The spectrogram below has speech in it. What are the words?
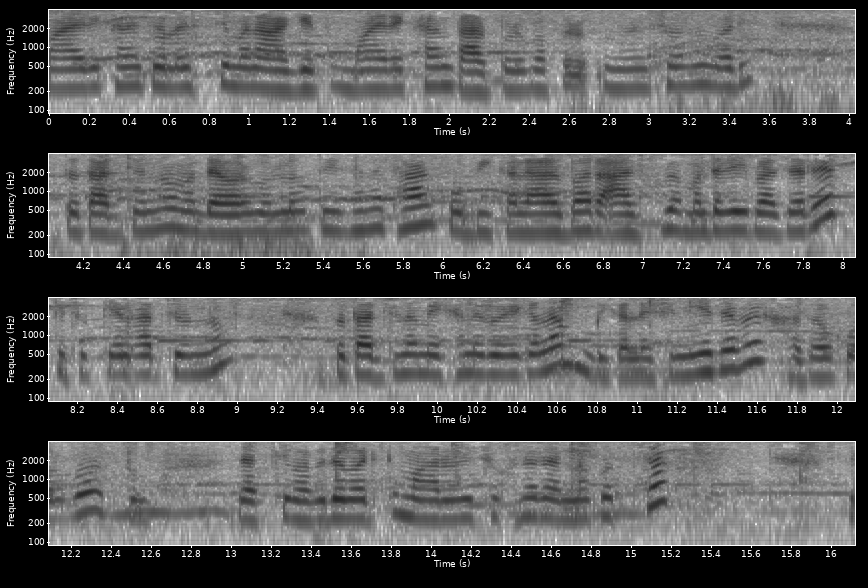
মায়ের এখানে চলে এসেছি মানে আগে তো মায়ের এখানে, তারপরে বাপের শ্বশুর বাড়ি। তো তার জন্য আমার দেওয়ার বলল, তুই এখানে থাক, ও বিকালে আরবার আসবে আমাদের এই বাজারে কিছু কেনার জন্য। তো তার জন্য আমি এখানে রয়ে গেলাম, বিকালে এসে নিয়ে যাবে খাওয়া দাওয়া করব তো যাচ্ছি ভাবিদের বাড়িতে, মা রয়েছে ওখানে রান্না করছে। তো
